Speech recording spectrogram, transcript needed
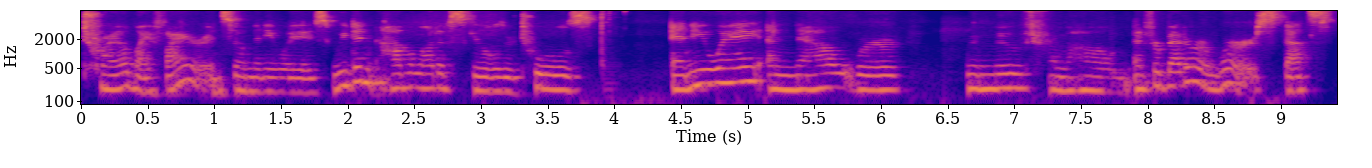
trial by fire in so many ways. We didn't have a lot of skills or tools anyway, and now we're removed from home. And for better or worse, that's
